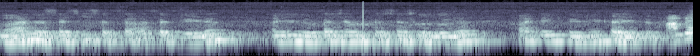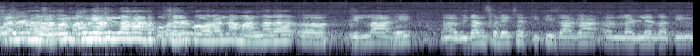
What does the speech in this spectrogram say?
महाराष्ट्राची सत्ता हातात घेणं आणि लोकांच्या प्रश्न सोडवणं हा एक कार्यक्रम. पुणे जिल्हा हा शरद पवारांना मानणारा जिल्हा आहे. विधानसभेच्या किती जागा लढल्या जातील?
